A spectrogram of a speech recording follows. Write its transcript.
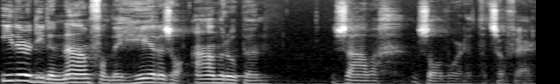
ieder die de naam van de Heere zal aanroepen, zalig zal worden. Tot zover.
